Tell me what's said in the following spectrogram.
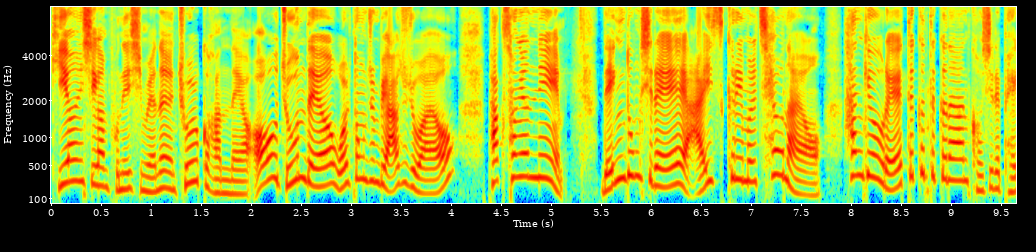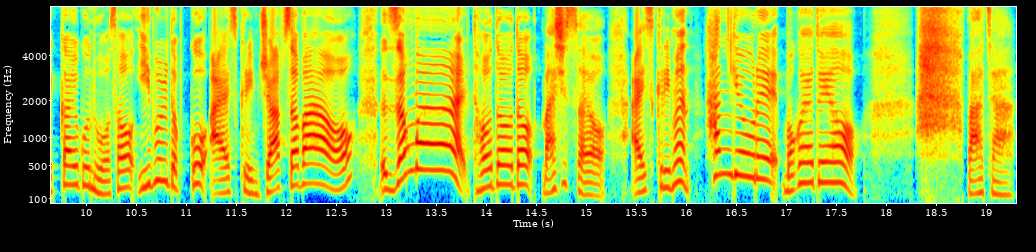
귀여운 시간 보내시면은 좋을 것 같네요. 어, 좋은데요. 월동 준비 아주 좋아요. 박성현님, 냉동실에 아이스크림을 채워놔요. 한겨울에 뜨끈뜨끈한 거실에 배 깔고 누워서 이불 덮고 아이스크림 쫙 써봐요. 정말 더더더 맛있어요. 아이스크림은 한겨울에 먹어야 돼요. 하, 맞아.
